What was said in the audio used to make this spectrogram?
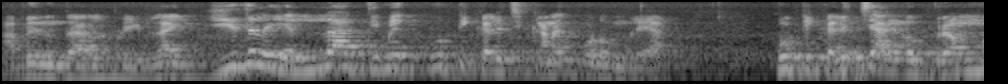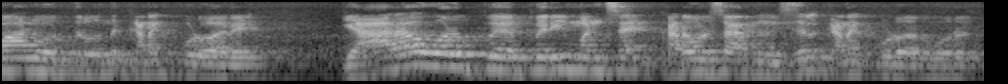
அப்படின்னு வந்து அப்படிங்களா இதில் எல்லாத்தையுமே கூட்டி கழித்து கணக்கு போடுவோம் இல்லையா? கூட்டி கழிச்சு அங்கே பிரம்மான்னு ஒருத்தர் வந்து கணக்கு போடுவார். யாரோ ஒரு பெ- பெரிய மனுஷன் கடவுள் சார்ந்த விஷயத்தில் கணக்கு போடுவார். ஒரு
